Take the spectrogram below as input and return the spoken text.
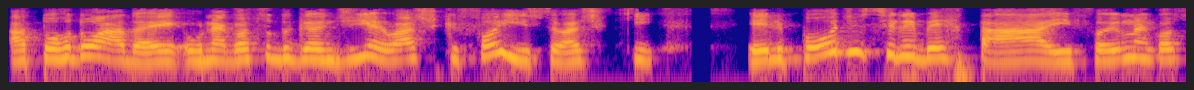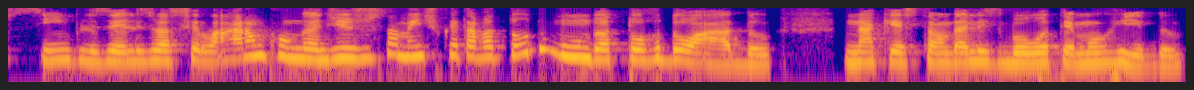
atordoado. O negócio do Gandia, eu acho que foi isso. Eu acho que ele pôde se libertar e foi um negócio simples. Eles vacilaram com o Gandia justamente porque estava todo mundo atordoado na questão da Lisboa ter morrido.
